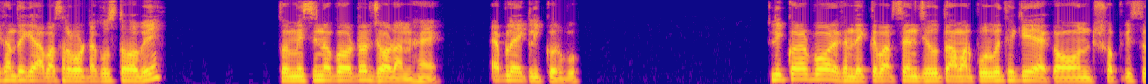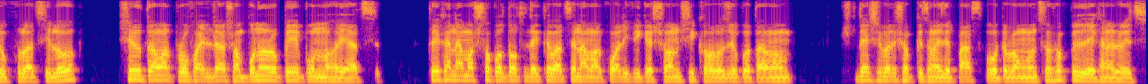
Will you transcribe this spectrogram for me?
এখান থেকে আবার সার্ভারটা খুঁজতে হবে। তো মেশিন অপারেটর জর্ডান হ্যাঁ অ্যাপ্লাই ক্লিক করব। ক্লিক করার পর এখানে দেখতে পাচ্ছেন, যেহেতু আমার পূর্বে থেকে অ্যাকাউন্ট সবকিছু খোলা ছিল, সেহেতু আমার প্রোফাইলটা সম্পূর্ণরূপে পূর্ণ হয়ে আছে। তো এখানে আমার সকল তথ্য দেখতে পাচ্ছেন, আমার কোয়ালিফিকেশন শিক্ষাগত যোগ্যতা দেশের বাড়ি সবকিছু মানে যে পাসপোর্ট এবং সবকিছু এখানে রয়েছে।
